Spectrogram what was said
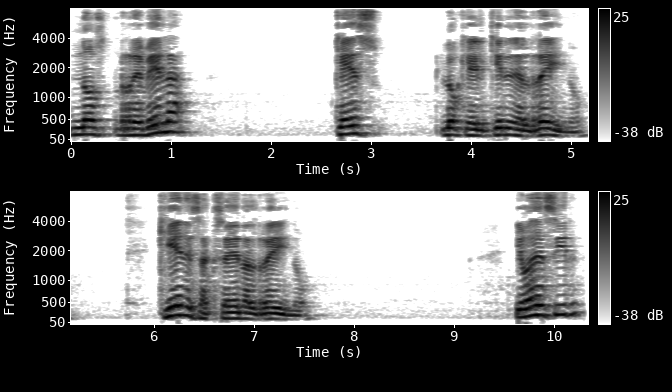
nos revela qué es lo que Él quiere en el reino, quiénes acceden al reino. Y va a decir,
